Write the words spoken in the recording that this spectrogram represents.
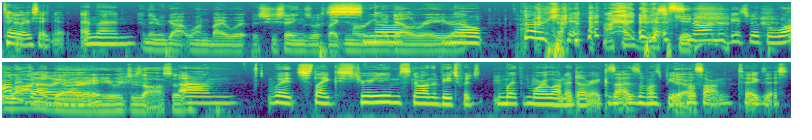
Taylor sang it, and then And then we got one by what she sings with like Snow- Marina Del Rey, right? No. Okay. I'm just kidding. Snow on the beach with Lana, Del Rey. which is awesome. um, which like stream "Snow on the Beach" with with more Lana Del Rey because that is the most beautiful Yeah. song to exist.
